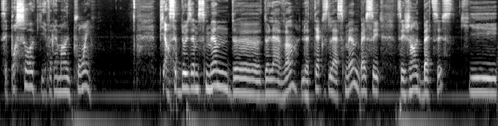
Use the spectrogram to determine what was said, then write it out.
c'est pas ça qui est vraiment le point. Puis en cette deuxième semaine de, de l'Avent, le texte de la semaine, ben c'est, Jean le Baptiste qui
